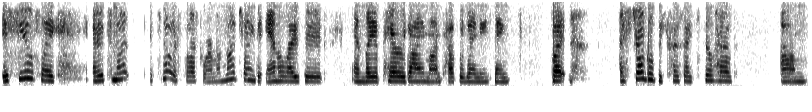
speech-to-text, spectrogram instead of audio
it feels like, and it's not it's not a thought form. I'm not trying to analyze it and lay a paradigm on top of anything, but I struggle because I still have um,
